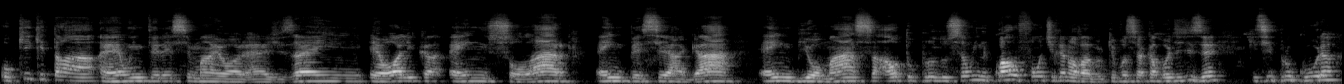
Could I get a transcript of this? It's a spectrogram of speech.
O que que tá é o interesse maior, Regis? É em eólica, é em solar, é em PCH, é em biomassa, autoprodução em qual fonte renovável? Que você acabou de dizer que se procura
